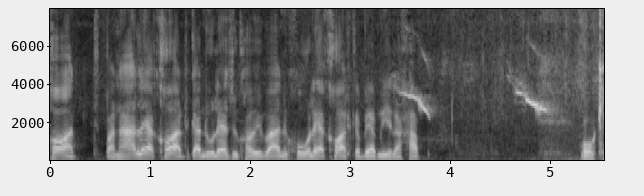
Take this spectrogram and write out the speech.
คลอด ปัญหาแรกคลอด การดูแลสุขภิบาลโคแรกคลอดกับแบบนี้แหละครับ โอเค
